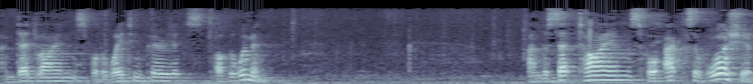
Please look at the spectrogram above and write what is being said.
and deadlines for the waiting periods of the women and the set times for acts of worship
